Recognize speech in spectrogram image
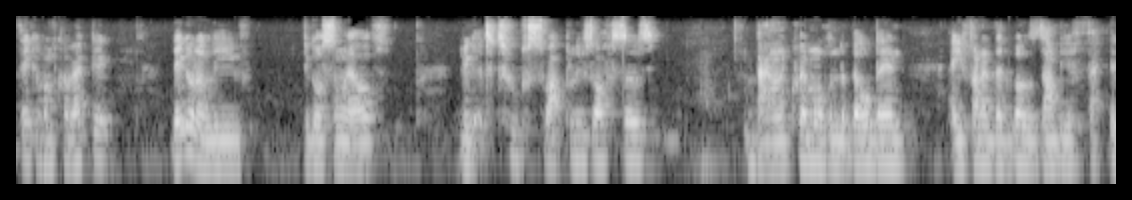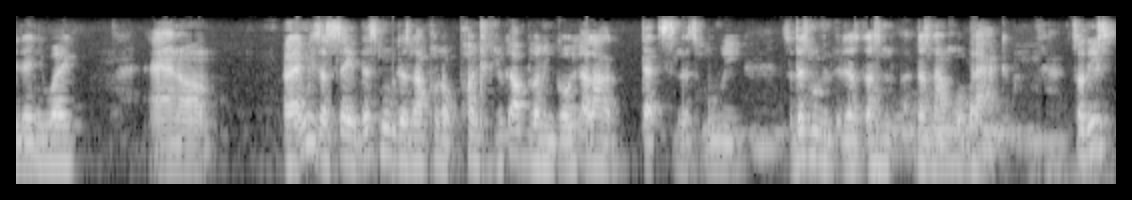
think if I'm corrected, they're gonna leave to go somewhere else. You get two SWAT police officers battling criminals in the building, and you find out that the building's zombie affected anyway. And um, and that means to say this movie does not put no punches. You got blood and gore. You got a lot of deaths in this movie. So this movie does, doesn't does not hold back. So these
